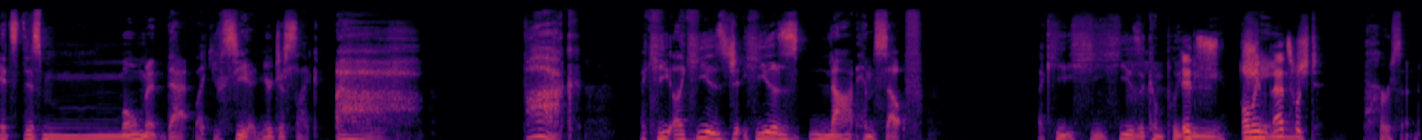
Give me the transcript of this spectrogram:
it's this moment that like you see it and you're just like ah fuck like he like he is he is not himself like he he he is a completely it's, I mean that's what person.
